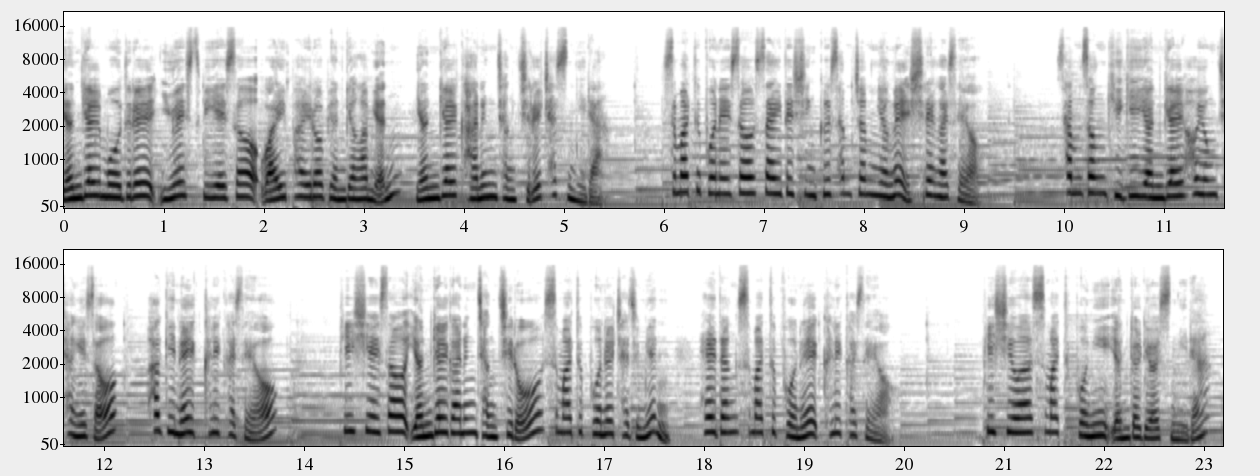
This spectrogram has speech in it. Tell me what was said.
연결 모드를 USB에서 와이파이로 변경하면 연결 가능 장치를 찾습니다. 스마트폰에서 사이드 싱크 3.0을 실행하세요. 삼성 기기 연결 허용 창에서 확인을 클릭하세요. PC에서 연결 가능 장치로 스마트폰을 찾으면 해당 스마트폰을 클릭하세요. PC와 스마트폰이 연결되었습니다.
